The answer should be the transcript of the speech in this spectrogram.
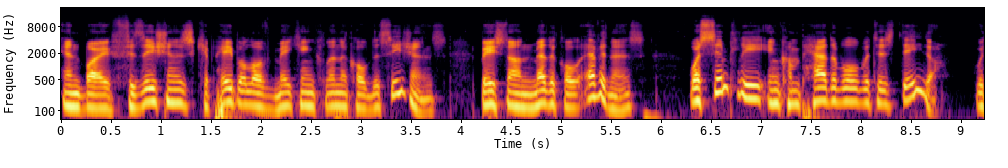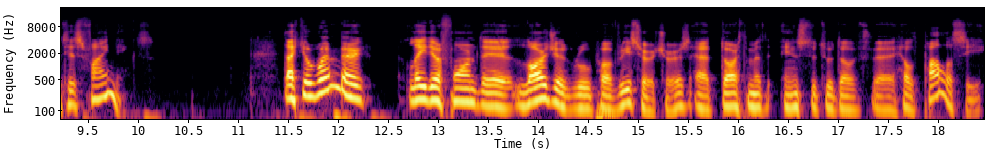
and by physicians capable of making clinical decisions based on medical evidence was simply incompatible with his data, with his findings. Dr. Wennberg later formed a larger group of researchers at Dartmouth Institute of uh, Health Policy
